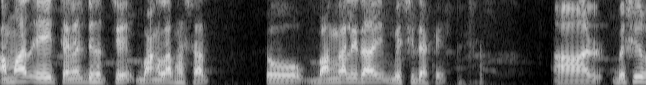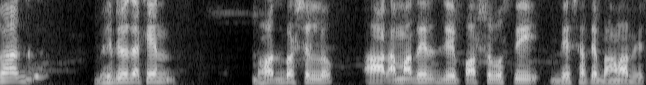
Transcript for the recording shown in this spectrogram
আমার এই চ্যানেলটি হচ্ছে বাংলা ভাষার, তো বাঙালিরাই বেশি দেখে। আর বেশিরভাগ ভিডিও দেখেন ভারতবর্ষের লোক। আর আমাদের যে পার্শ্ববর্তী দেশ আছে বাংলাদেশ,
